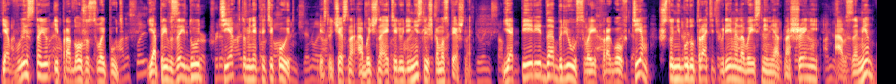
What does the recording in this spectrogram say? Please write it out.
Я выстою и продолжу свой путь. Я превзойду тех, кто меня критикует. Если честно, обычно эти люди не слишком успешны. Я передобрю своих врагов тем, что не буду тратить время на выяснение отношений, а взамен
